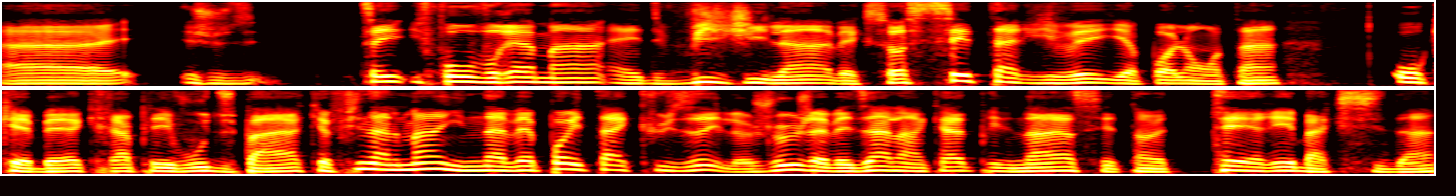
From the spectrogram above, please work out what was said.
Euh, je, il faut vraiment être vigilant avec ça. C'est arrivé il y a pas longtemps au Québec. Rappelez-vous du père que finalement, il n'avait pas été accusé. Le juge avait dit à l'enquête préliminaire, c'est un terrible accident,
